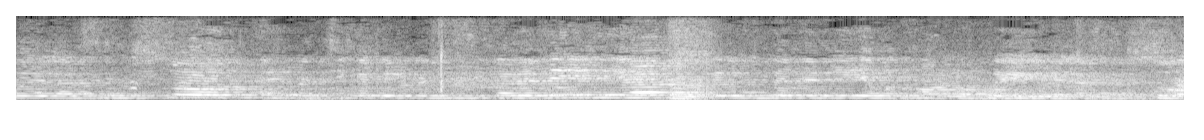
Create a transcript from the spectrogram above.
Del ascensor, una chica que lo necesita de media, de media, por favor, no juegue con el ascensor.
